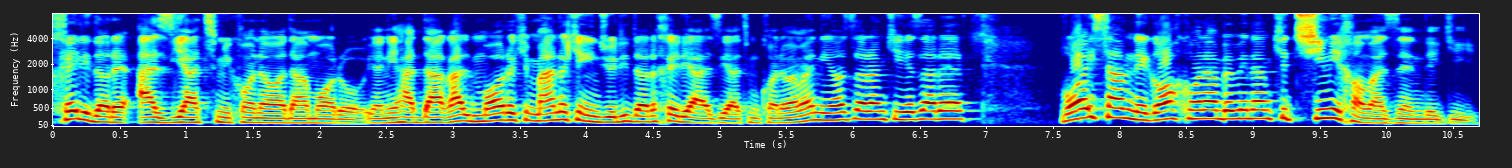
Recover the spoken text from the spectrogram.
خیلی داره اذیت می‌کنه آدما رو. یعنی حداقل ما رو که منو که اینجوری داره خیلی اذیت می‌کنه. و من نیاز دارم که یه ذره وایسم نگاه کنم ببینم که چی می‌خوام از زندگی.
